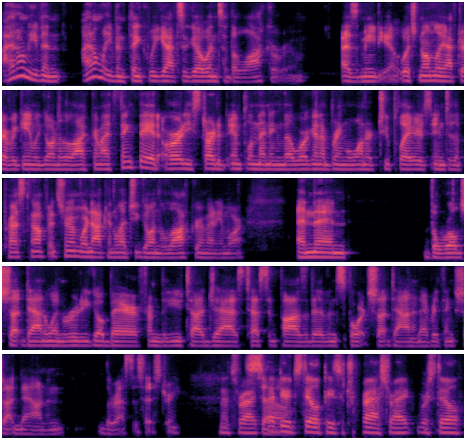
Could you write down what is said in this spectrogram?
I don't even I don't even think we got to go into the locker room as media, which normally after every game we go into the locker room. I think they had already started implementing the we're going to bring one or two players into the press conference room. We're not going to let you go in the locker room anymore. And then the world shut down when Rudy Gobert from the Utah Jazz tested positive and sports shut down and everything shut down and the rest is history. That's right. So- That dude's still a piece of trash, right? We're still.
